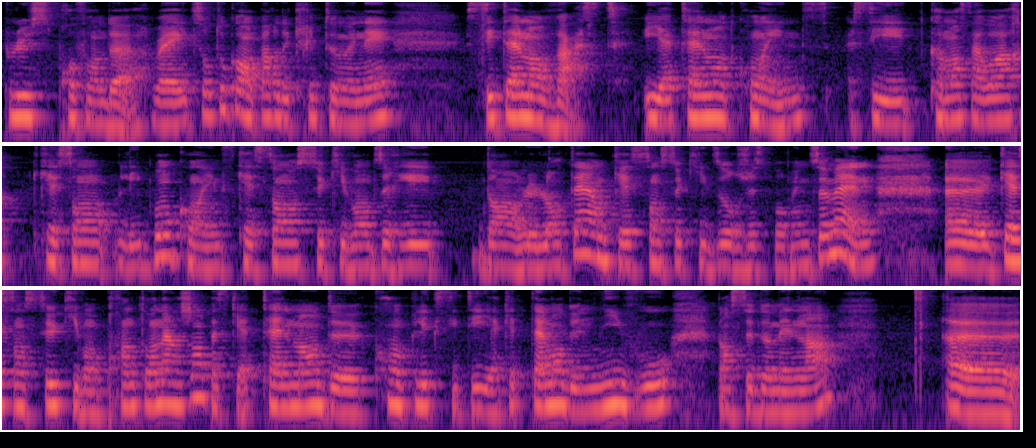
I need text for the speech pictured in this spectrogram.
plus profondeur, right? Surtout quand on parle de crypto-monnaie, c'est tellement vaste. Il y a tellement de coins. C'est comment savoir quels sont les bons coins, quels sont ceux qui vont durer dans le long terme, quels sont ceux qui durent juste pour une semaine, euh, quels sont ceux qui vont prendre ton argent parce qu'il y a tellement de complexité, il y a tellement de niveaux dans ce domaine-là. Euh,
